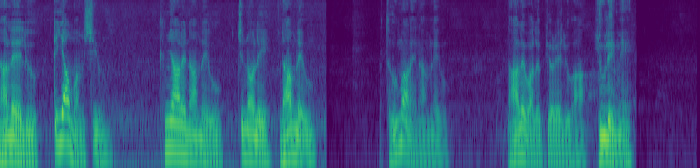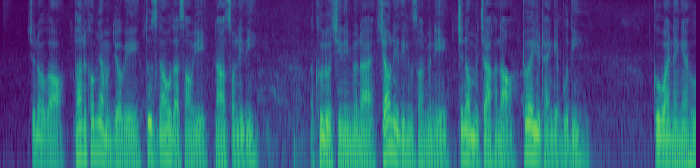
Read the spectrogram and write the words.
နားလဲလူတယောက်မှမရှိဘူးခမည်းလည်းနားမလဲဘူးကျွန်တော်လည်းနားမလဲဘူးဘသူမှလည်းနားမလဲဘူးနားလဲပါလို့ပြောတဲ့လူဟာလူလိမ့်မယ်ကျွန်တော်ကဘာတစ်ခေါက်မှမပြောပြီးသူ့စကားကိုသာစောင်းပြီးနားဆွနေသည်အခုလိုချီနေမျိုး၌ရောက်နေသည့်လူဆောင်မျိုးနှင့်ကျွန်တော်မကြာခဏတွဲရွထိုင်ခဲ့ပူသည်ကိုယ်ပိုင်နိုင်ငံဟု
